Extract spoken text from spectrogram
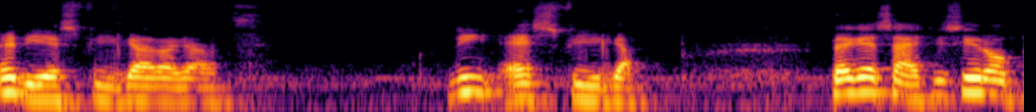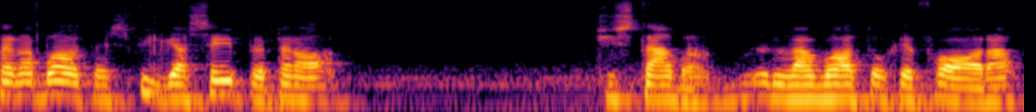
E lì è sfiga, ragazzi. Lì è sfiga. Perché sai, ti si rompe la moto, è sfiga sempre, però ci sta ma la moto che fora.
